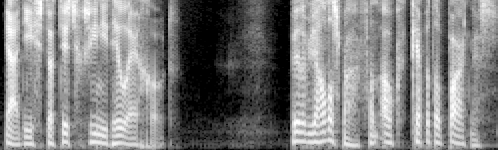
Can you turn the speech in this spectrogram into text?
Ja, die is statistisch gezien niet heel erg groot. Willem Johannesma van Ook Capital Partners.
